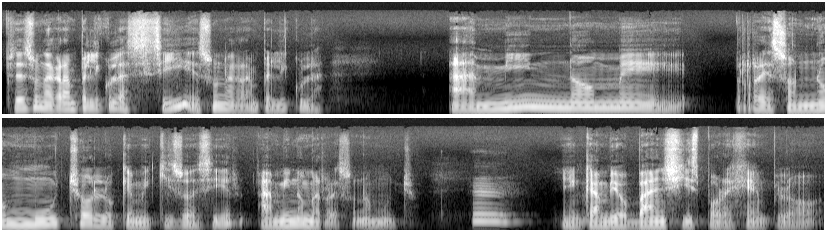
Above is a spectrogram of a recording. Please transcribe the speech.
pues es una gran película, sí, es una gran película. A mí no me resonó mucho lo que me quiso decir, a mí no me resonó mucho. mm. Y en cambio, Banshees, por ejemplo,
